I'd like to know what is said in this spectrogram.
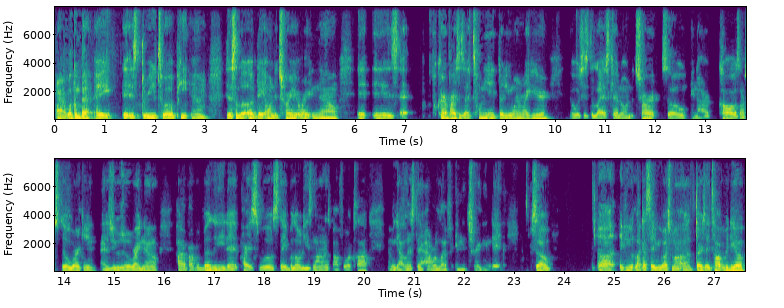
All right, welcome back. Hey, it is 3:12 p.m. Just a little update on the trade right now. It is at current prices at 28.31 right here which is the last candle on the chart. So, and our calls are still working as usual right now. Higher probability that price will stay below these lines by four o'clock, and we got less than an hour left in the trading day. So, uh, if you like I said, if you watched my uh, Thursday talk video,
